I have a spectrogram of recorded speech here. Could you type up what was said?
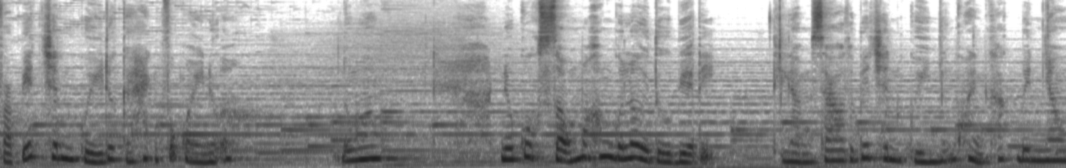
và biết trân quý được cái hạnh phúc ấy nữa? Đúng không? Nếu cuộc sống mà không có lời từ biệt ý thì làm sao tôi biết trân quý những khoảnh khắc bên nhau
